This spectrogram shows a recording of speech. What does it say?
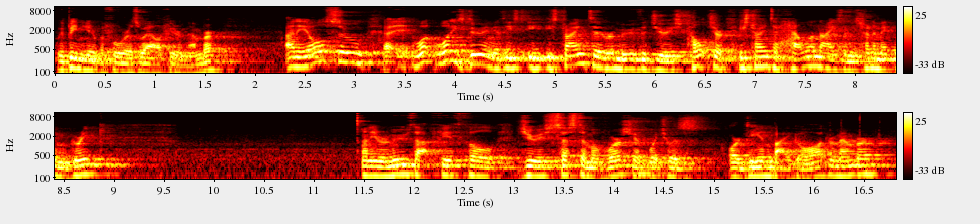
We've been here before as well, if you remember. And he also, uh, what, what he's doing is he's, he's trying to remove the Jewish culture. He's trying to Hellenize them, he's trying to make them Greek. And he removes that faithful Jewish system of worship which was ordained by God, remember?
